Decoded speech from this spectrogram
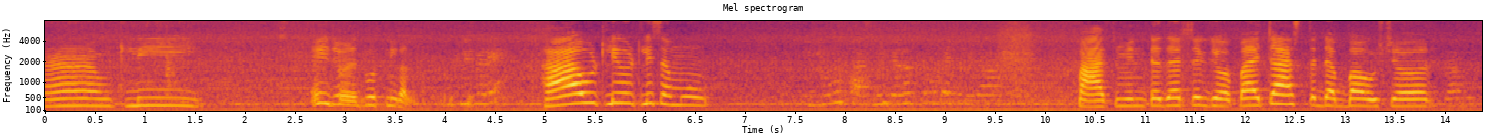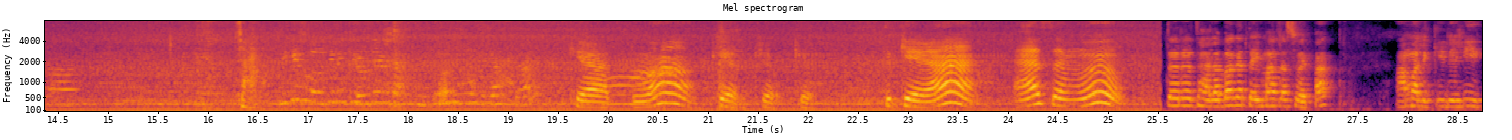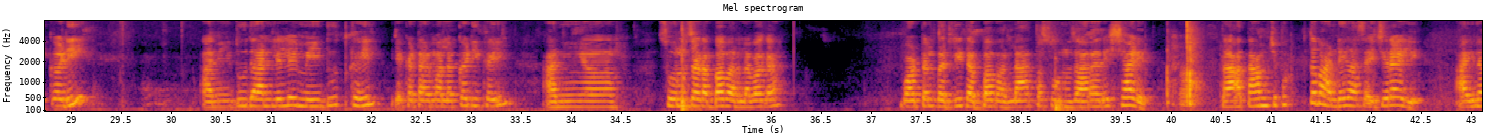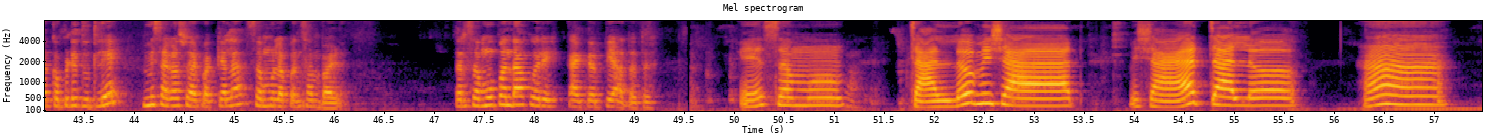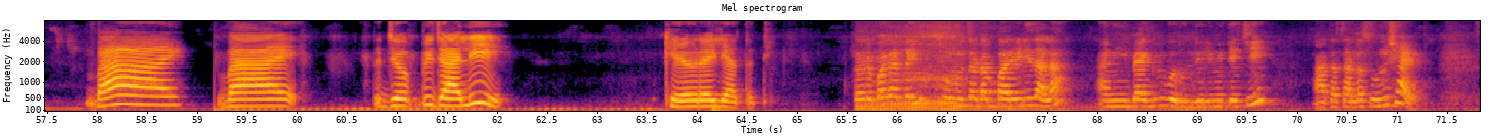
हा उठली ए डोळ्यात बोट निघाल हा उठली उठली समू पाच मिनिटं दर्शक झोपायचं असतं डब्बा औषध खेळ तू हा. खेळ खेळ खेळ. तू खेळ समू. तर झाला बघा ताई माझा स्वयंपाक. आम्हाला केलेली कढी आणि दूध आणलेले मी दूध खाईल एका टायमाला कढी खाईल. आणि सोनूचा डब्बा भरला बघा. बॉटल भरली डब्बा भरला. आता सोनू जाणार आहे शाळेत. तर आता आमचे फक्त भांडे घासायचे राहिले. आईनं कपडे धुतले मी सगळा स्वयंपाक केला समूला पण सांभाळलं. तर समू पण दाखव रे काय करते आता तर. ए समू चाललो मी शाळेत. मी शाळेत चाललो. हा. बाय. बाय. तू झोपी झाली. खेळ राहिली आता ती. तर बघा ताई सोनूचा डब्बा रेडी झाला आणि बॅग बी भरून दिली मी त्याची. आता चालला सोनू शाळेत.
